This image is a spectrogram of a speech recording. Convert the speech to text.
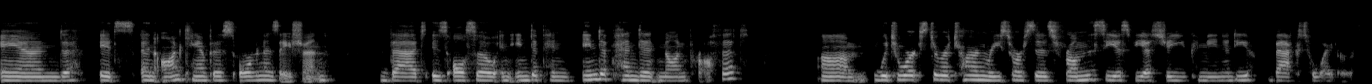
And it's an on-campus organization that is also an independent, independent nonprofit, um, which works to return resources from the CSBSJU community back to White Earth.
